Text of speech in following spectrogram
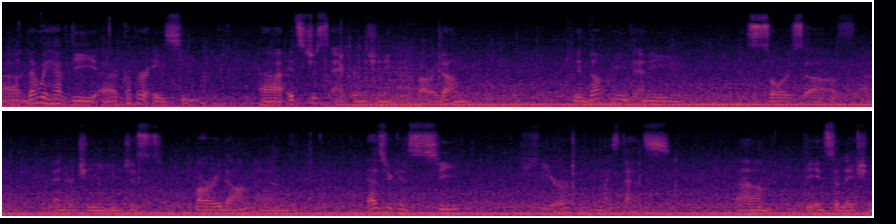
Uh, then we have the uh, copper AC. Uh, it's just air conditioning power down. You don't need any source of energy, you just power it on and as you can see here in my stats, um, the insulation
